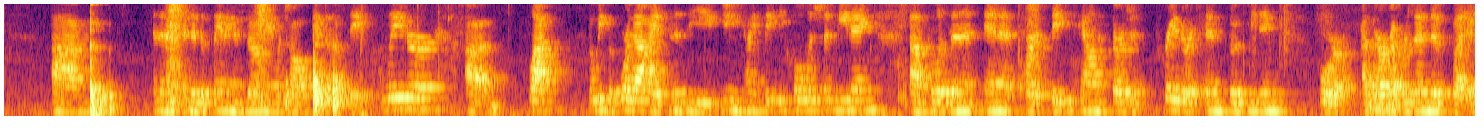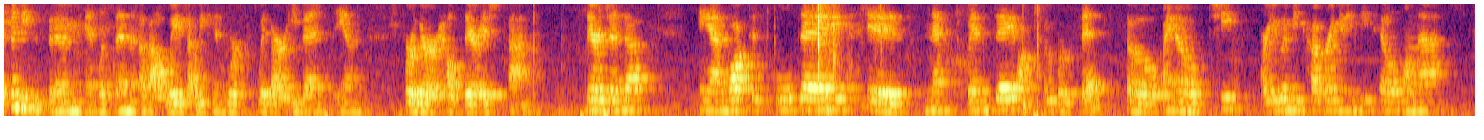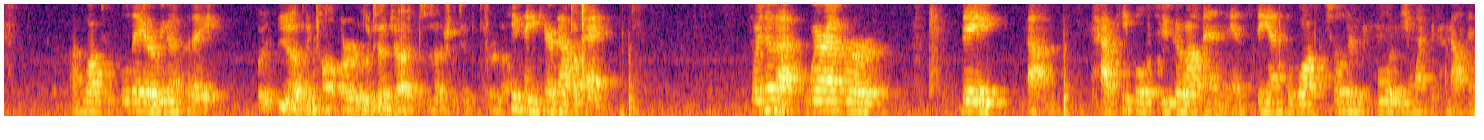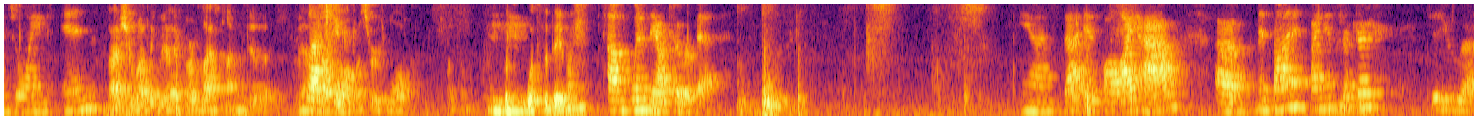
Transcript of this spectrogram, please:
Um, and then I attended the planning and zoning, which I'll give the update later. Um, last, the week before that, I attended the Union County Safety Coalition meeting um, to listen in as part of Safety Town. And Sergeant Prather attends those meetings for, as our representative, but it's been neat to sit in and listen about ways that we can work with our events and further help their um, their agenda. And Walk to School Day is next Wednesday, October fifth. So I know, Chief, are you gonna be covering any details on that? Of Walk to School Day, or are we gonna put a But yeah, I think Tom, or Lieutenant Jaspers is actually taking care of that. He's taking care of that, okay. So I know that wherever they, um, have people to go out and, and stand to walk children to school, if you want to come out and join in. Last year, I think we had, it- or last time we did it, we had a Last couple year. officers walk with them. What- What's the date on it? Um, Wednesday, October fifth. And that is all I have. Um, Ms. Sonnet, Finance Director? to uh,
